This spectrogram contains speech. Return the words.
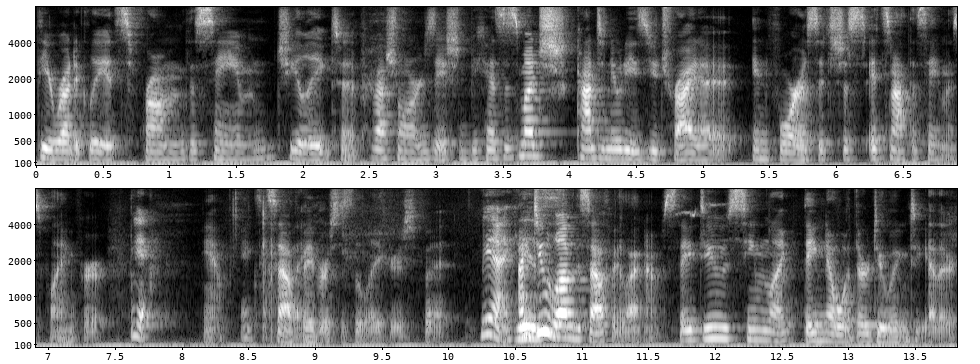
theoretically it's from the same G League to professional organization. Because as much continuity as you try to enforce, it's just it's not the same as playing for Yeah. yeah Exactly. South Bay versus the Lakers. But Yeah, I do love the South Bay lineups. They do seem like they know what they're doing together.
